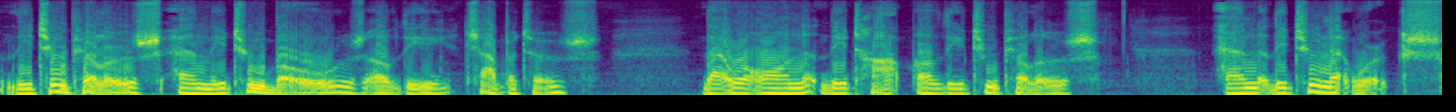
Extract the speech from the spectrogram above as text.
The two pillars and the two bowls of the chapiters that were on the top of the two pillars and the two networks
